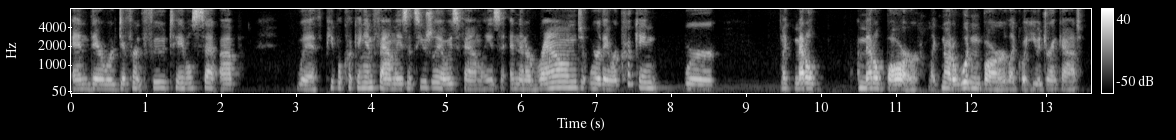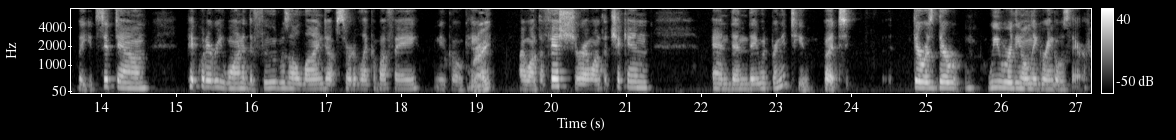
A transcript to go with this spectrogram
and there were different food tables set up with people cooking in families. It's usually always families. And then around where they were cooking were like metal a metal bar like not a wooden bar like what you would drink at but you'd sit down pick whatever you wanted. The food was all lined up sort of like a buffet. And you'd go okay Right. I want the fish or I want the chicken, and then they would bring it to you. But there was there we were the only gringos there.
